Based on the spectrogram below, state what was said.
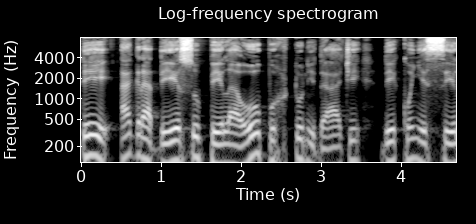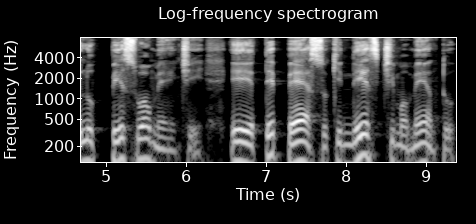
te agradeço pela oportunidade de conhecê-lo pessoalmente e te peço que neste momento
